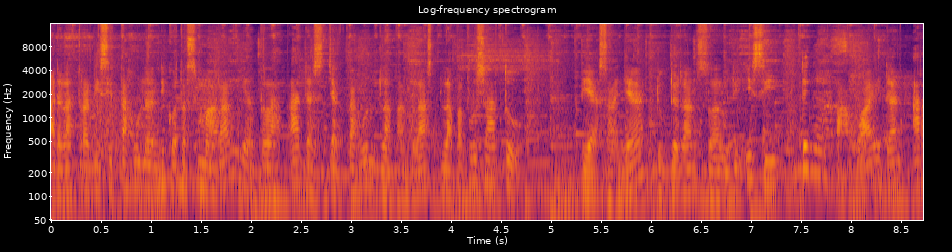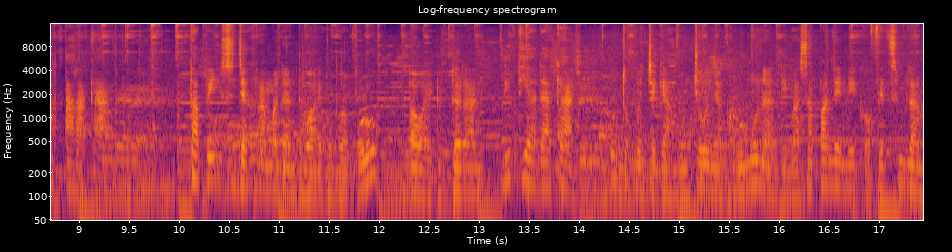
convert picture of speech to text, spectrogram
adalah tradisi tahunan di kota Semarang yang telah ada sejak tahun 1881. Biasanya, dugderan selalu diisi dengan pawai dan arak-arakan. Tapi sejak Ramadan 2020, pawai dugderan ditiadakan untuk mencegah munculnya kerumunan di masa pandemi COVID-19.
